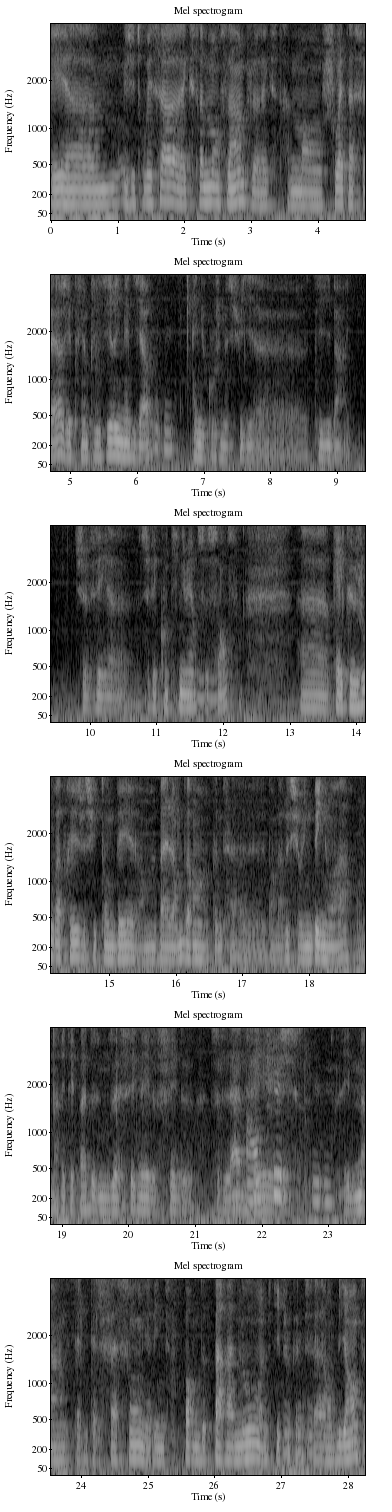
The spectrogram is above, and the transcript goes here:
Euh, et, j'ai trouvé ça extrêmement simple, extrêmement chouette à faire. J'ai pris un plaisir immédiat. Et du coup, je me suis euh, dit, ben, je, vais, je vais continuer en ce sens. quelques jours après, je suis tombé en me baladant comme ça dans la rue sur une baignoire. On n'arrêtait pas de nous asséner le fait de se laver les mains de telle ou telle façon. Il y avait une forme de parano un petit peu comme ça, ambiante.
